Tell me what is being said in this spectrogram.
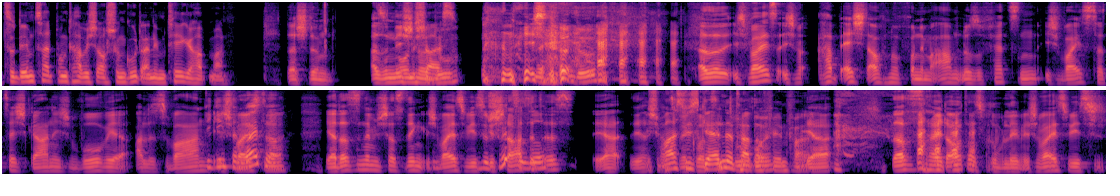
zu dem Zeitpunkt habe ich auch schon gut an dem Tee gehabt, Mann. Das stimmt. Also nicht Ohne nur Scheiß. du. nicht nur du. Also ich weiß, ich habe echt auch noch von dem Abend nur so Fetzen. Ich weiß tatsächlich gar nicht, wo wir alles waren. Wie ging's ich denn weiß weiter? Nur, ja, das ist nämlich das Ding. Ich weiß, wie es gestartet so? ist. Ja, ja, Ich weiß, wie es geendet hat, auf jeden Fall. Ja, das ist halt auch das Problem. Ich weiß, wie es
